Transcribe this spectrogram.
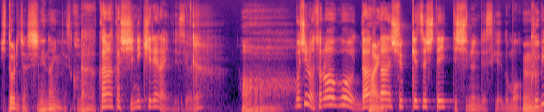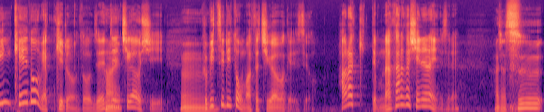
一人じゃ死ねないんですか？なかなか死にきれないんですよね。あもちろんその後だんだん出血していって死ぬんですけれども、うん。首頸動脈切るのと全然違うし、あうん。首吊りともまた違うわけですよ。腹切ってもなかなか死ねないんですね。あじゃあ数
